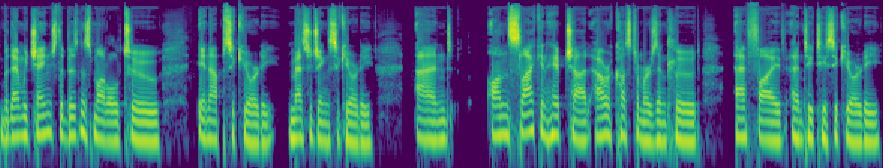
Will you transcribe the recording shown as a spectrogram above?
But then we changed the business model to in app security, messaging security. And on Slack and HipChat, our customers include F5, NTT Security,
